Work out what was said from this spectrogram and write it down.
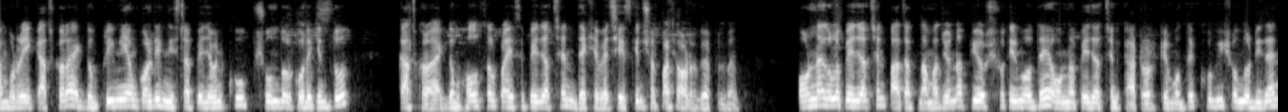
এমব্রয়ডারি কাজ করা, একদম প্রিমিয়াম কোয়ালিটির নিচটা পেয়ে যাবেন, খুব সুন্দর করে কিন্তু কাজ করা। একদম হোলসেল প্রাইসে পেয়ে যাচ্ছেন, দেখে বেছে স্ক্রিনশট পাঠিয়ে অর্ডার করে ফেলবেন। ওড়নাগুলো পেয়ে যাচ্ছেন পাঁচ নামার জন্য পিওর সুতির মধ্যে ওড়না পেয়ে যাচ্ছেন কাটওয়ার্কের মধ্যে, খুবই সুন্দর ডিজাইন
